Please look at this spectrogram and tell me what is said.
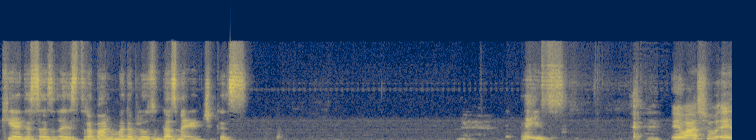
que é dessas, esse trabalho maravilhoso das médicas. É isso. Eu acho é,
